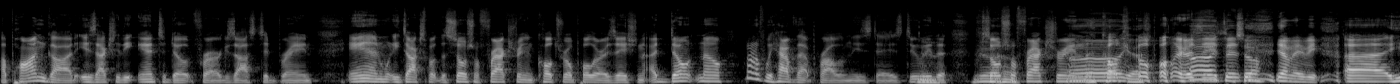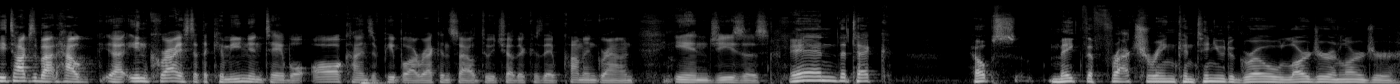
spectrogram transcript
upon God is actually the antidote for our exhausted brain. And when he talks about the social fracturing and cultural polarization, I don't know. I don't know if we have that problem these days, do we? The social fracturing, the Uh, cultural yes. polarization. I think so. Yeah, maybe. Uh, he talks about how uh, in Christ at the communion table, all kinds of people are reconciled to each other because they have common ground in Jesus. And the tech helps make the fracturing continue to grow larger and larger.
